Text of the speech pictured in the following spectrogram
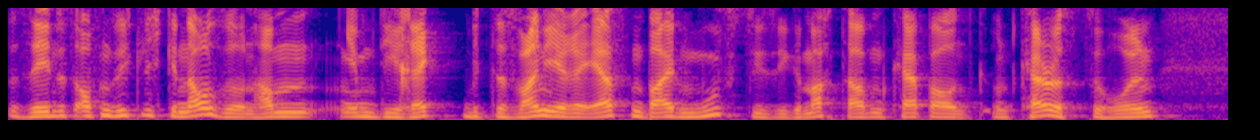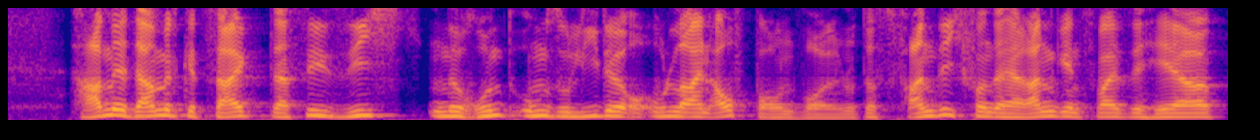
sehen das offensichtlich genauso und haben eben direkt, das waren ihre ersten beiden Moves, die sie gemacht haben, Kappa und, und Karras zu holen, haben mir damit gezeigt, dass sie sich eine rundum solide O-Line aufbauen wollen. Und das fand ich von der Herangehensweise her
